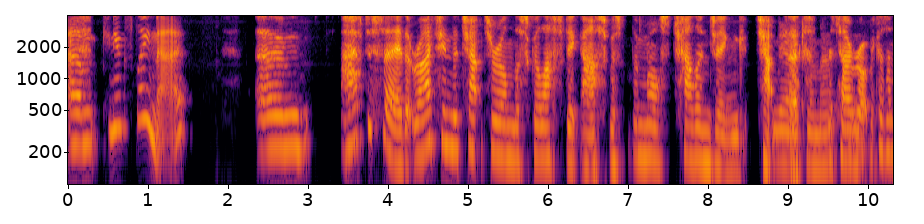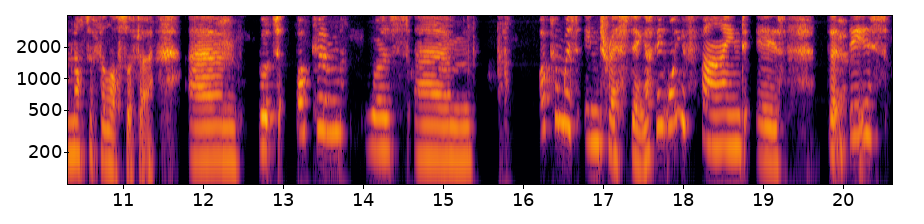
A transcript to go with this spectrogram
Um, can you explain that? Um, I have to say that writing the chapter on the scholastic ass was the most challenging chapter yeah, I that I wrote because I'm not a philosopher. Um, but Ockham was um, Ockham was interesting. I think what you find is that these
